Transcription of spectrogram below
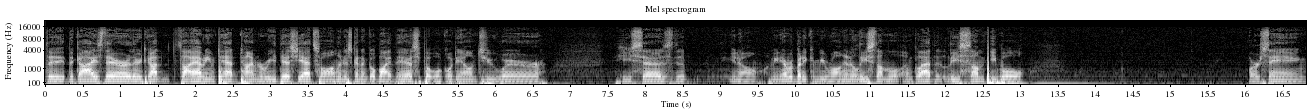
the the guys there they got so I haven't even had time to read this yet so I'm just going to go by this but we'll go down to where he says that you know I mean everybody can be wrong and at least I'm I'm glad that at least some people are saying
